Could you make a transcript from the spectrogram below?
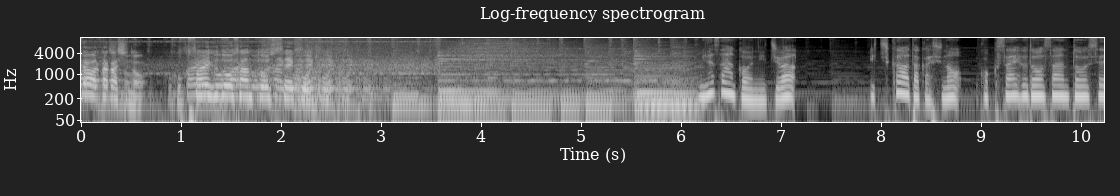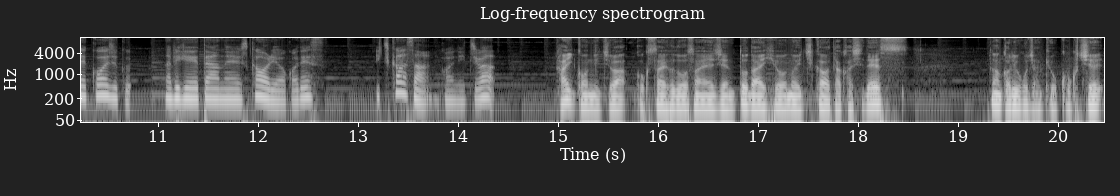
川隆の国際不動産投資成功塾。皆さんこんにちは。市川隆の国際不動産投資成功塾。ナビゲーターの吉川良子です。市川さんこんにちは。はいこんにちは。国際不動産エージェント代表の市川隆です。なんか涼子ちゃん今日告知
